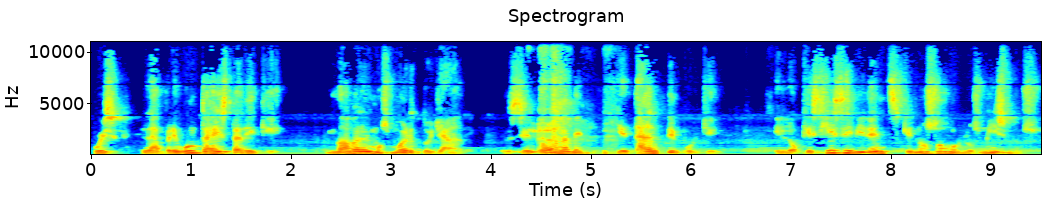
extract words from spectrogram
pues la pregunta esta de que no habremos muerto ya, se torna inquietante porque lo que sí es evidente es que no somos los mismos.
